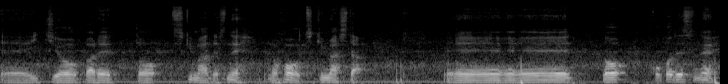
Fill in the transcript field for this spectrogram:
えー、一応パレット隙間ですね。の方をつきました。えー、っとここですね。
